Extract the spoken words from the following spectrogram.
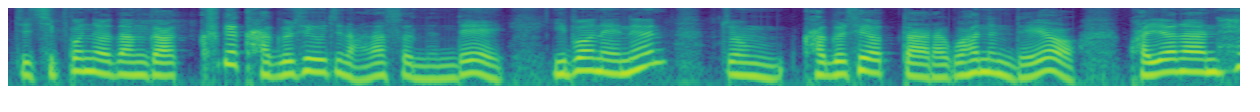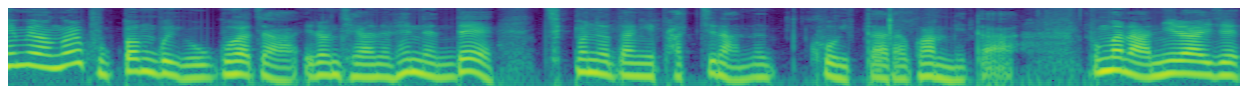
이제 집권 여당과 크게 각을 세우진 않았었는데 이번에는 좀 각을 세웠다라고 하는데요. 관련한 해명을 국방부에 요구하자 이런 제안을 했는데 집권 여당이 받진 않고 있다라고 합니다. 뿐만 아니라 이제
